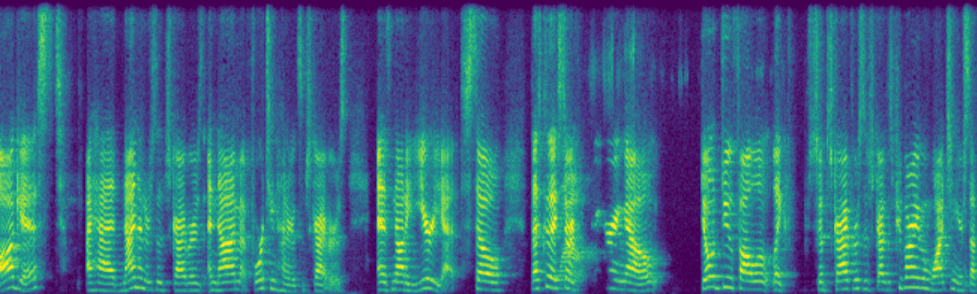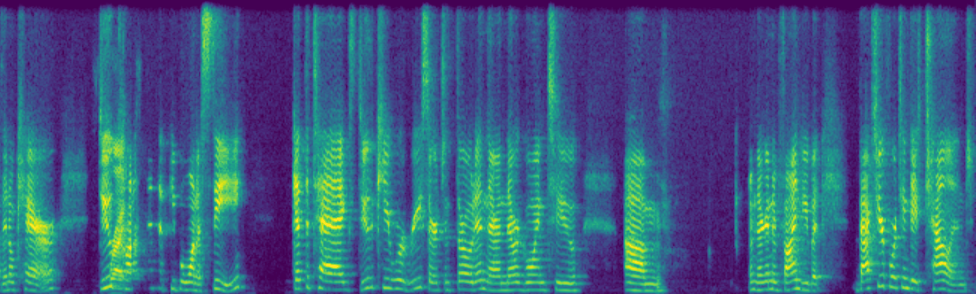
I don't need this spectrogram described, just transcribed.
august i had 900 subscribers and now i'm at 1400 subscribers and it's not a year yet. So that's because i started figuring out don't do follow like subscribe for subscribers people aren't even watching your stuff. They don't care. Do Right. content that people want to see. Get the tags do the keyword research and throw it in there and they're going to um and they're going to find you. But back to your 14 days challenge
